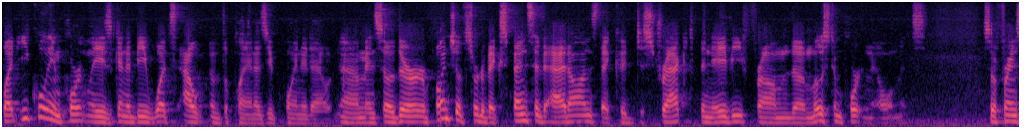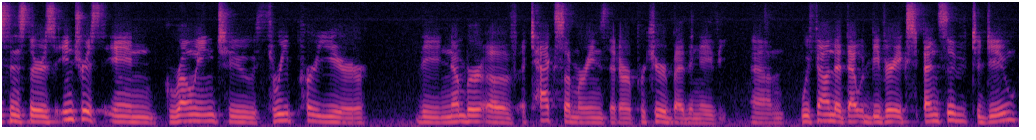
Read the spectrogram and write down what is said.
but equally importantly is going to be what's out of the plan, as you pointed out. Um, and so there are a bunch of sort of expensive add ons that could distract the Navy from the most important elements. So, for instance, there's interest in growing to three per year the number of attack submarines that are procured by the Navy. Um, we found that that would be very expensive to do.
